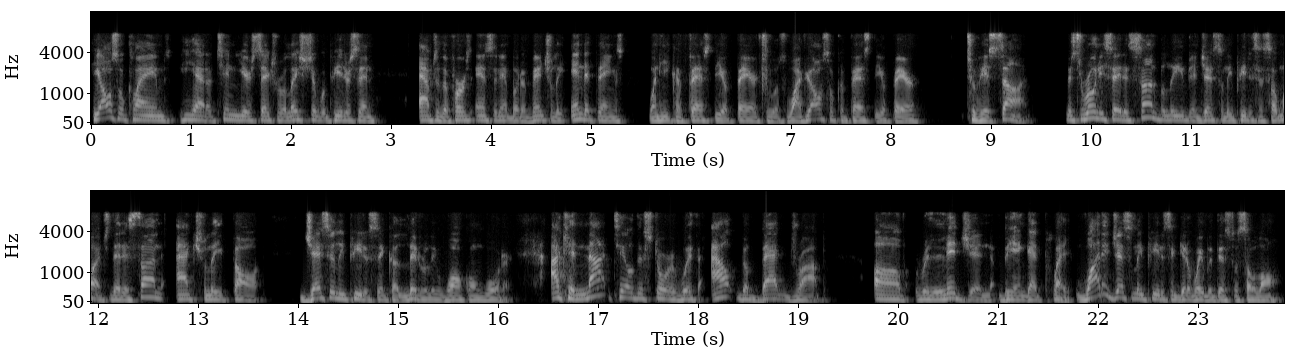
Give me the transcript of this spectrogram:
He also claims he had a 10 year sexual relationship with Peterson after the first incident, but eventually ended things when he confessed the affair to his wife. He also confessed the affair to his son. Mr. Rooney said his son believed in Jesse Lee Peterson so much that his son actually thought Jesse Lee Peterson could literally walk on water. I cannot tell this story without the backdrop of religion being at play. Why did Jesse Lee Peterson get away with this for so long?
